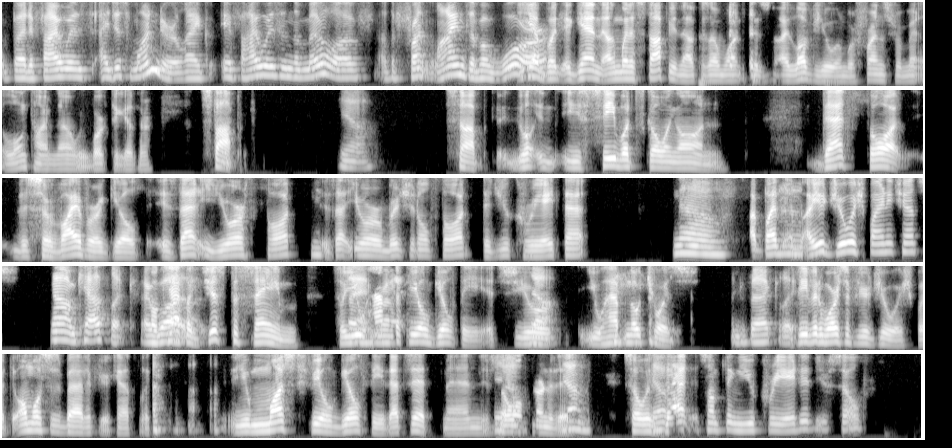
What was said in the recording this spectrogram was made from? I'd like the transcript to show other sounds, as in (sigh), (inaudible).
but if I was, I just wonder, like, if I was in the middle of, of the front lines of a war. Yeah, but again, I'm going to stop you now because I want because I love you and we're friends for a long time now. We work together. Stop. yeah, Stop. You see what's going on. That thought, the survivor guilt, is that your thought? Is that your original thought? Did you create that? no, Uh, by no, are you Jewish by any chance? no, I'm Catholic. I Oh, Catholic, just the same. So you have to feel guilty. It's your Yeah, you have no choice. (laughs) Exactly it's even worse if you're Jewish, but almost as bad if you're Catholic. (laughs) You must feel guilty. That's it, man. There's no alternative. yeah, So is that something you created yourself?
